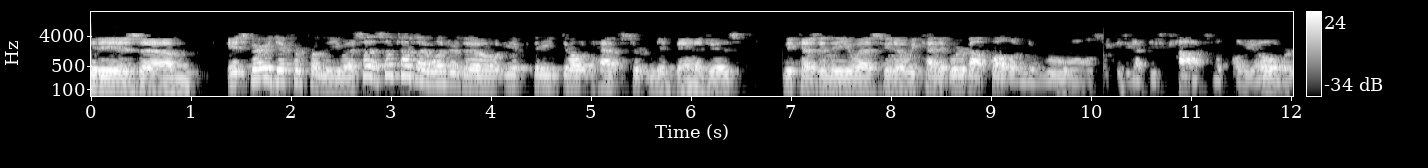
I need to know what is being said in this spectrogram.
it is, um, it's very different from the U.S. Sometimes I wonder, though, if they don't have certain advantages, because in the U.S., you know, we kind of we're about following the rules because you got these cops that'll pull you over.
